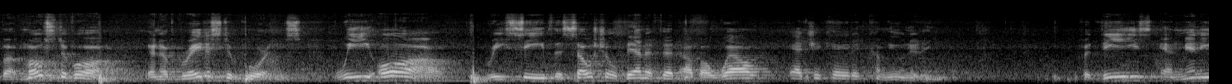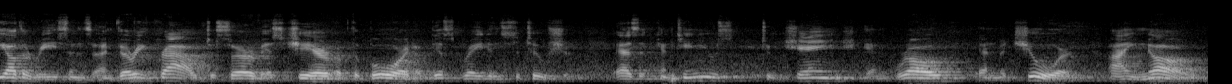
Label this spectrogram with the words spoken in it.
But most of all, and of greatest importance, we all receive the social benefit of a well-educated community. For these and many other reasons, I'm very proud to serve as chair of the board of this great institution as it continues to change and grow and mature. I know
